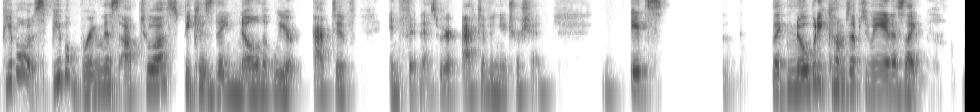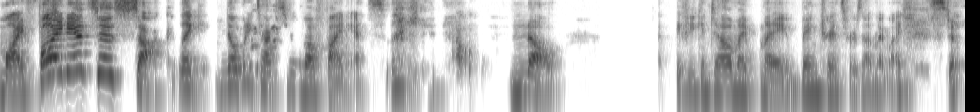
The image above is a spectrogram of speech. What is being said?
people people bring this up to us because they know that we are active in fitness. We are active in nutrition. It's like nobody comes up to me and it's like my finances suck. Like nobody talks to me about finance. Like no. if you can tell my my bank transfers on my mind still.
